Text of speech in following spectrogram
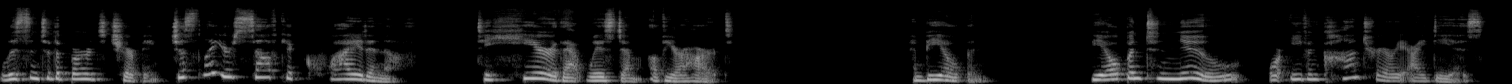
Listen to the birds chirping. Just let yourself get quiet enough to hear that wisdom of your heart. And be open. Be open to new or even contrary ideas.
